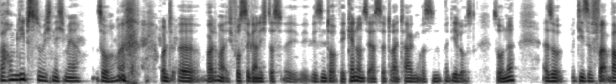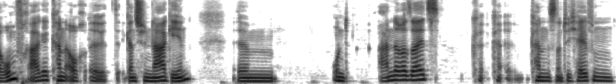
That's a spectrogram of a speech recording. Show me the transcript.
warum liebst du mich nicht mehr? So. Und äh, warte mal, ich wusste gar nicht, dass äh, wir sind doch, wir kennen uns erst seit drei Tagen, was ist denn bei dir los? So, ne? Also diese Warum-Frage kann auch äh, ganz schön nah gehen. Ähm, und andererseits kann es natürlich helfen,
